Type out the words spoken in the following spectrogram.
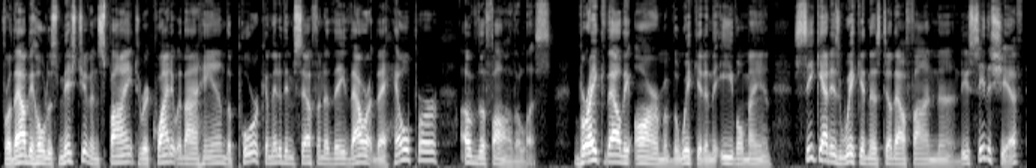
For thou beholdest mischief and spite, to requite it with thy hand. The poor committeth himself unto thee. Thou art the helper of the fatherless. Break thou the arm of the wicked and the evil man. Seek out his wickedness till thou find none. Do you see the shift?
